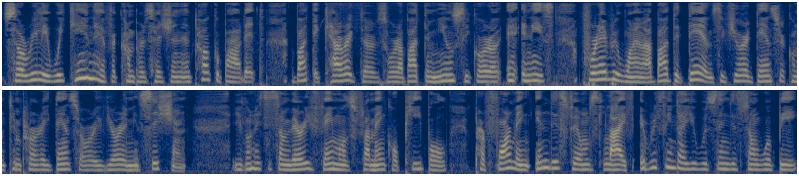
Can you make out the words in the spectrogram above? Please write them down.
So really, we can have a conversation and talk about it, about the characters or about the music or, and it's for everyone about the dance. If you're a dancer, contemporary dancer, or if you're a musician. You're going to see some very famous flamenco people performing in these films live. Everything that you would see in this film will be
